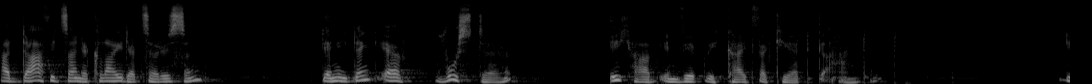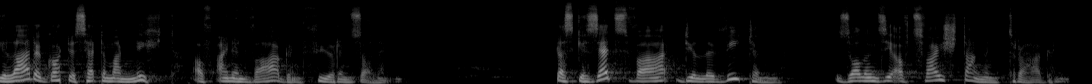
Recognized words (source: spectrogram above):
hat David seine Kleider zerrissen, denn ich denke, er wusste, ich habe in Wirklichkeit verkehrt gehandelt. Die Lade Gottes hätte man nicht auf einen Wagen führen sollen. Das Gesetz war, die Leviten sollen sie auf zwei Stangen tragen.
